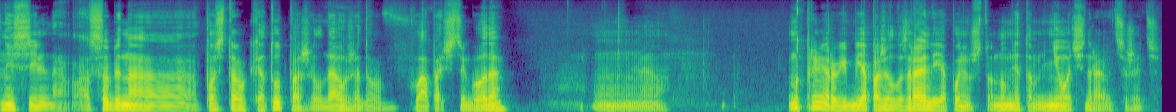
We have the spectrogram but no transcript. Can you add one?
Не сильно. Особенно после того, как я тут пожил, да, уже два почти года. Ну, к примеру, я пожил в Израиле, я понял, что ну, мне там не очень нравится жить.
